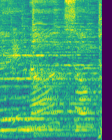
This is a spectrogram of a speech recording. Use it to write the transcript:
Sing not so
